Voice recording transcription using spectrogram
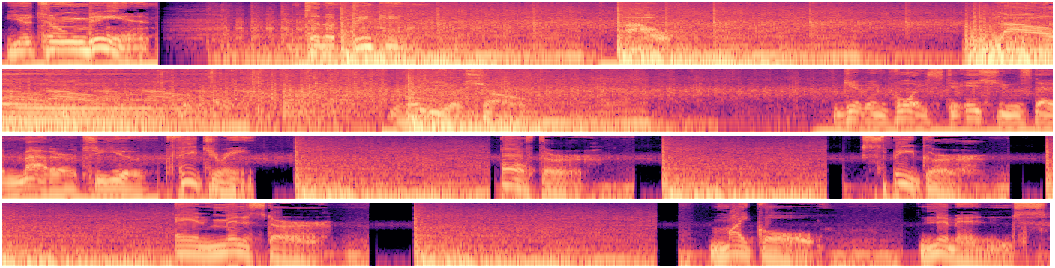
You're tuned in to the Thinking Out Loud radio show. Giving voice to issues that matter to you. Featuring author, speaker, and minister. Michael Nimmons.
